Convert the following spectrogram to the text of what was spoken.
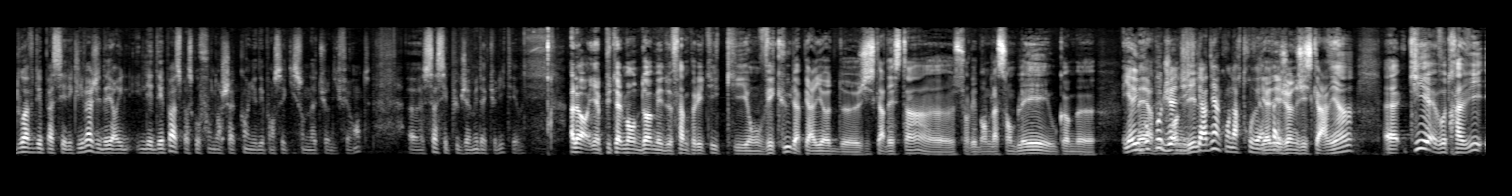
doivent dépasser les clivages. Et d'ailleurs, ils, les dépassent parce qu'au fond, dans chaque camp, il y a des pensées qui sont de nature différente. ça, c'est plus que jamais d'actualité. Alors, il n'y a plus tellement d'hommes et de femmes politiques qui ont vécu la période Giscard d'Estaing sur les bancs de l'Assemblée ou comme il y a eu beaucoup de jeunes giscardiens qu'on a retrouvés après. Il y a des jeunes giscardiens. Euh, qui, à votre avis,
